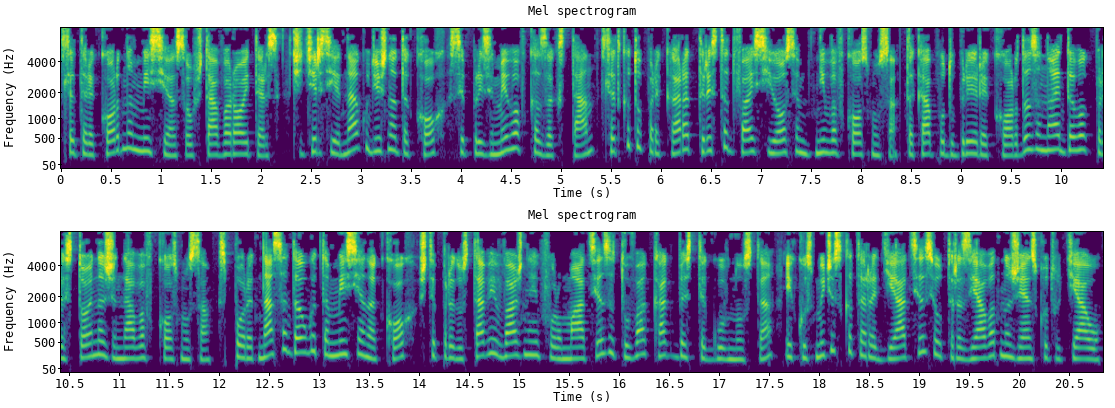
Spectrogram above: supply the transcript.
след рекордна мисия, съобщава Reuters. 41-годишната Кох се приземи в Казахстан, след като прекара 328 дни в космоса. Така подобри рекорда за най-дълъг престой на жена в космоса. Според НАСА дългата мисия на Кох ще предостави важна информация за това как безтегловността и космическата радиация се отразяват на женското тяло.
